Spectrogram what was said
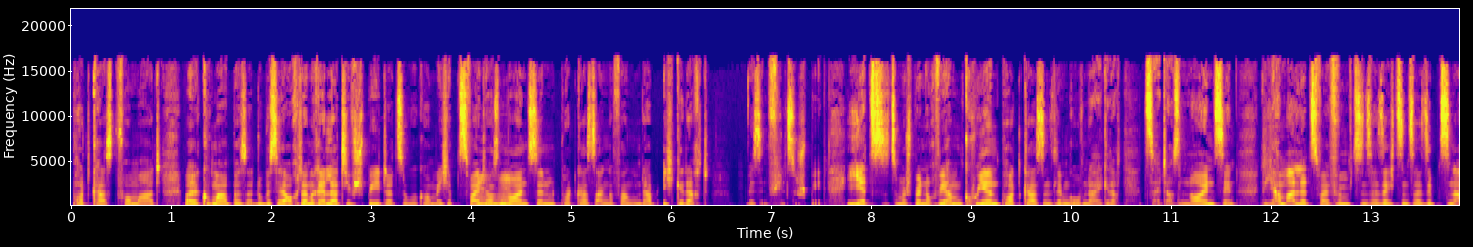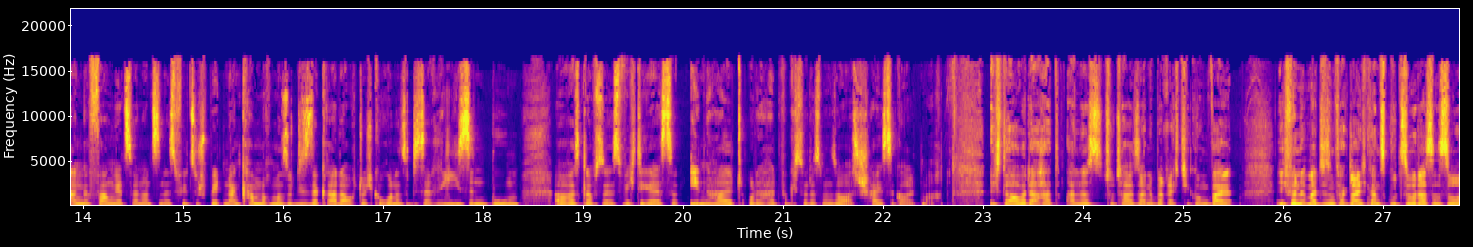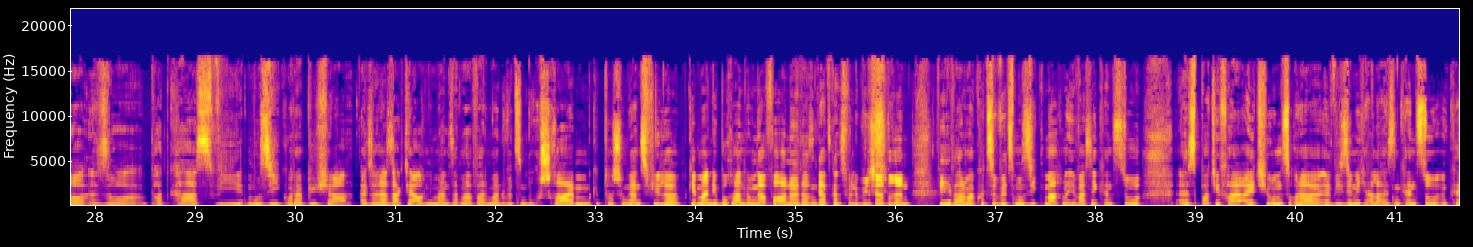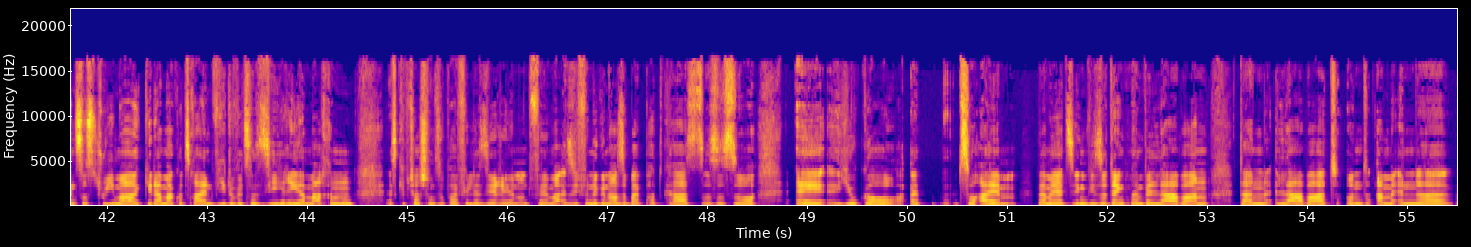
Podcast-Format. Weil, guck mal, du bist ja auch dann relativ spät dazu gekommen. Ich habe 2019 mhm. mit Podcast angefangen und da habe ich gedacht, wir sind viel zu spät. Jetzt zum Beispiel noch, wir haben einen queeren Podcast ins Leben gerufen, da habe ich gedacht, 2019, die haben alle 2015, 2016, 2017 angefangen, jetzt 2019 ist viel zu spät. Und dann kam nochmal so dieser, gerade auch durch Corona, so dieser Riesenboom. Aber was glaubst du, ist wichtiger? Ist so Inhalt oder halt wirklich so, dass man so aus Scheiße Gold macht? Ich glaube, da hat alles total seine Berechtigung, weil ich finde immer diesen Vergleich ganz gut so, das ist so, so Podcasts wie Musik oder Bücher. Also da sagt ja auch niemand, sag mal, warte mal, du willst ein Buch schreiben? Gibt doch schon ganz viele. Geh mal in die Buchhandlung da vorne, da sind ganz, ganz viele Bücher drin. Wie war gerade mal kurz, du willst Musik machen. Ich weiß nicht, kennst du äh, Spotify, iTunes oder äh, wie sie nicht alle heißen? Kennst du, kennst du Streamer? Geh da mal kurz rein. Wie, du willst eine Serie machen? Es gibt doch schon super viele Serien und Filme. Also ich finde genauso bei Podcasts ist es so, ey, you go. Äh, zu allem. Wenn man jetzt irgendwie so denkt, man will labern, dann labert und am Ende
